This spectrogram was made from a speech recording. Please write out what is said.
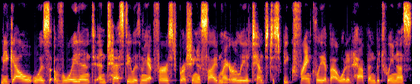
Miguel was avoidant and testy with me at first, brushing aside my early attempts to speak frankly about what had happened between us.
